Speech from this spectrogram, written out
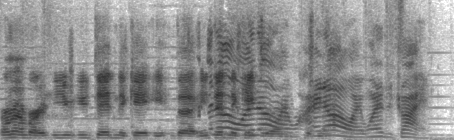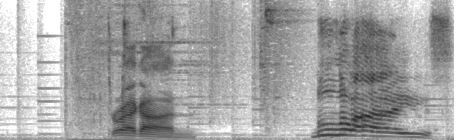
remember you you did negate the you I did know, I negate know, your I, I know. I wanted to try it. Dragon. Blue eyes.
